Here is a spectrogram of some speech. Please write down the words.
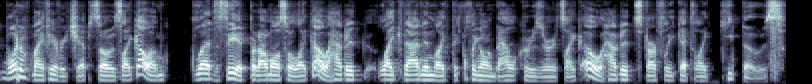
one of my favorite ships. So I was like, oh, I'm glad to see it. But I'm also like, oh, how did like that in like the Klingon battle cruiser? It's like, oh, how did Starfleet get to like keep those?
